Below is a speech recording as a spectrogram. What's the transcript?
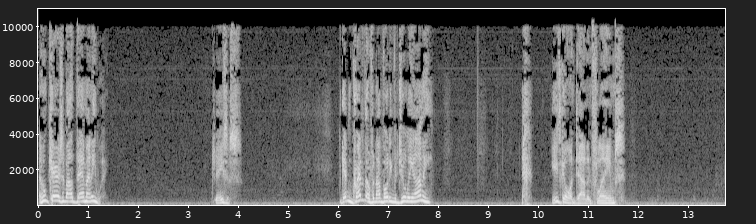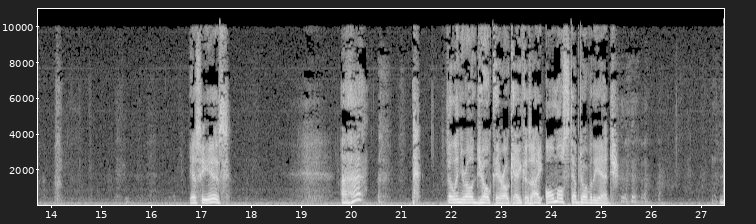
And who cares about them anyway? Jesus. Give him credit, though, for not voting for Giuliani. He's going down in flames. Yes, he is. Uh-huh fill in your own joke there, okay? Because I almost stepped over the edge.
